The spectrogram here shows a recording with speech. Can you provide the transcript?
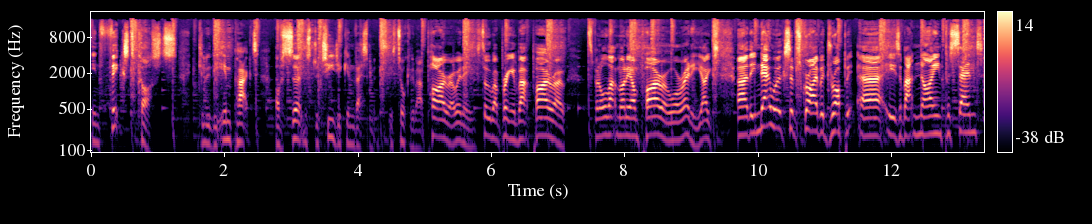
in fixed costs, the impact of certain strategic investments. He's talking about Pyro, isn't he? He's talking about bringing back Pyro. Spent all that money on Pyro already. Yikes. Uh, the network subscriber drop uh, is about 9%.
